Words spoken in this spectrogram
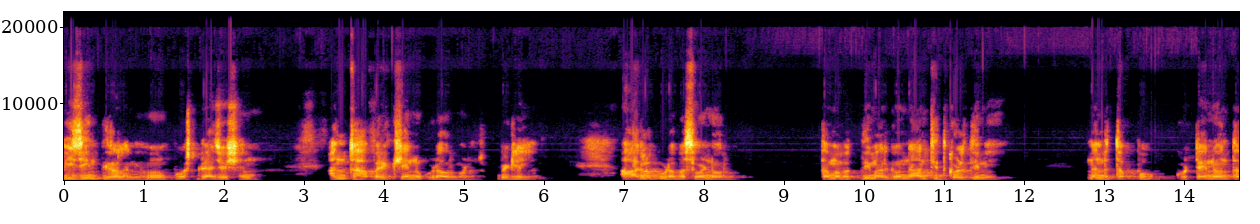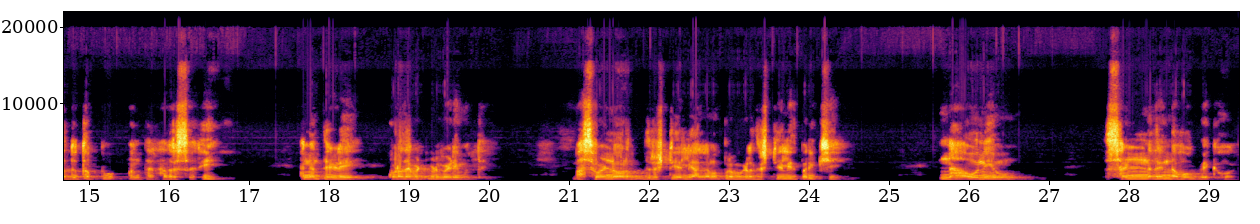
ಪಿ ಜಿ ಅಂತಿರಲ್ಲ ನೀವು ಪೋಸ್ಟ್ ಗ್ರಾಜುಯೇಷನ್ ಅಂತಹ ಪರೀಕ್ಷೆಯನ್ನು ಕೂಡ ಅವ್ರು ಮಾಡಿದ್ರು ಬಿಡ್ಲಿಲ್ಲ. ಆಗ್ಲೂ ಕೂಡ ಬಸವಣ್ಣವರು ತಮ್ಮ ಭಕ್ತಿ ಮಾರ್ಗವನ್ನು ನಾನು ತಿದ್ಕೊಳ್ತೀನಿ, ನಂದು ತಪ್ಪು, ಕೊಟ್ಟೆ ಅನ್ನುವಂಥದ್ದು ತಪ್ಪು ಅಂತಾರೆ. ಆದ್ರೆ ಸರಿ ಹಂಗಂತ ಹೇಳಿ ಕೊಡದೆ ಬಿಟ್ಬಿಡ್ಬೇಡಿ ಮತ್ತೆ. ಬಸವಣ್ಣವ್ರ ದೃಷ್ಟಿಯಲ್ಲಿ ಅಲ್ಲಮ ಪ್ರಭುಗಳ ದೃಷ್ಟಿಯಲ್ಲಿ ಪರೀಕ್ಷೆ. ನಾವು ನೀವು ಸಣ್ಣದ್ರಿಂದ ಹೋಗ್ಬೇಕು ಅವಾಗ.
